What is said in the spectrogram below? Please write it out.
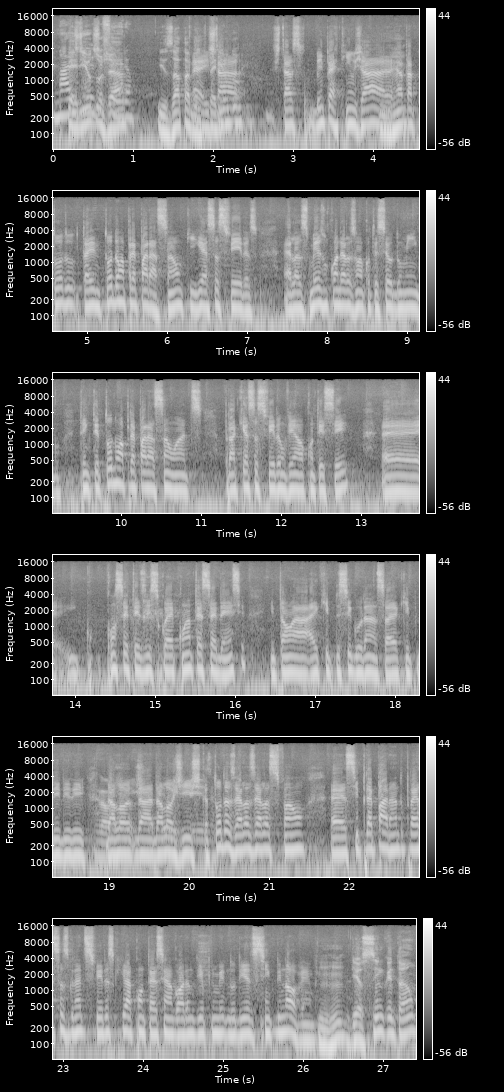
Mais período já. Exatamente, é, está, período está bem pertinho já, uhum. já está todo, tá em toda uma preparação que essas feiras, elas mesmo quando elas vão acontecer o domingo, tem que ter toda uma preparação antes para que essas feiras venham a acontecer. É, com certeza isso é com antecedência. Então a, a equipe de segurança, a equipe de, de, de logística, da, da, da, logística, todas elas elas vão é, se preparando para essas grandes feiras que acontecem agora no dia primeiro, no dia 5 de novembro. Uhum. Dia 5, então,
